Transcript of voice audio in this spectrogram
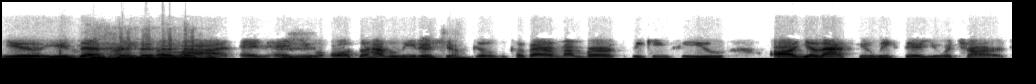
You you definitely did a lot, and and you also have leadership skills because I remember speaking to you. Uh, your last few weeks there, you were charged.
